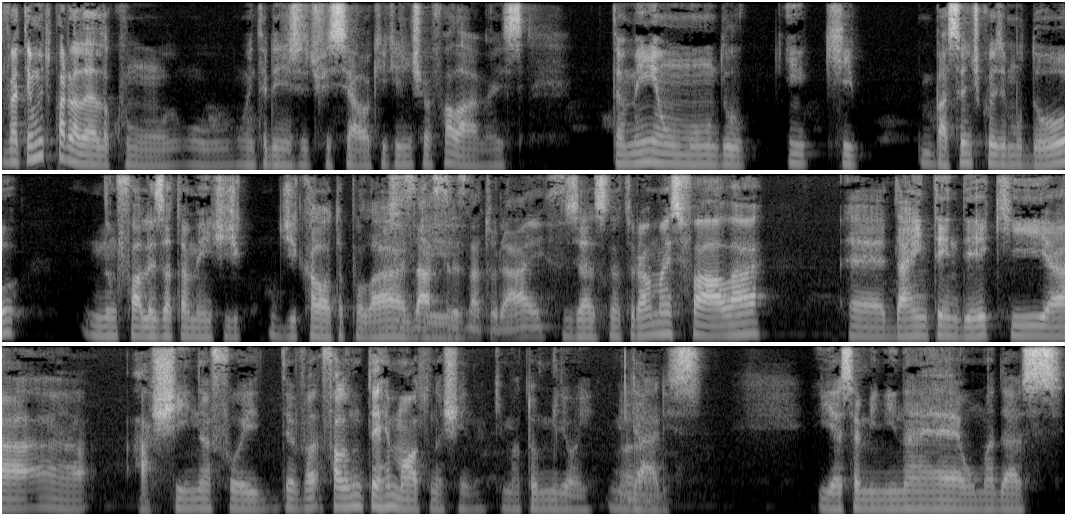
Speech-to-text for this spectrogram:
vai ter muito paralelo com o, o, inteligência artificial aqui que a gente vai falar, mas também é um mundo em que bastante coisa mudou. Não fala exatamente de, de calota polar, desastres de, naturais, desastres natural, mas fala é, dá a entender que a, a, a China foi falando um terremoto na China que matou milhões, milhares. Ah. E essa menina é uma das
